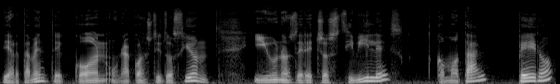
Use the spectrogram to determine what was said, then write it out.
ciertamente, con una constitución y unos derechos civiles como tal, pero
